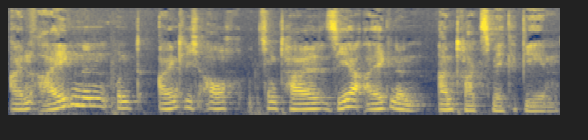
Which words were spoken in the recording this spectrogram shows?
einen eigenen und eigentlich auch zum Teil sehr eigenen Antragsweg gehen.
